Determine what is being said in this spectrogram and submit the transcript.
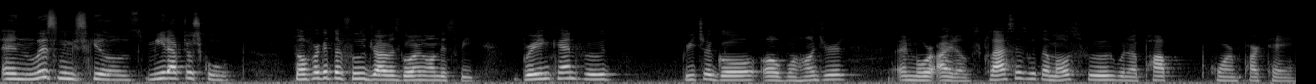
and listening skills. Meet after school. Don't forget the food drive is going on this week. Bring canned food, reach a goal of 100 and more items. Classes with the most food win a popcorn party.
